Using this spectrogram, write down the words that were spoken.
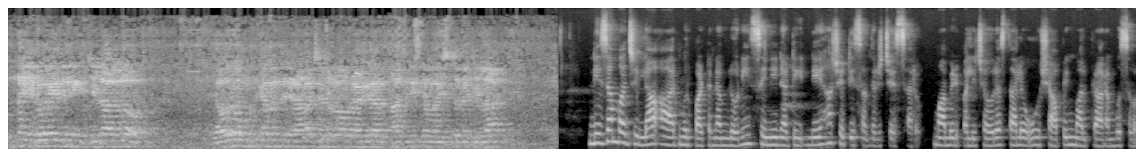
ఉన్న ఇరవై ఐదు జిల్లాల్లో గౌరవ ముఖ్యమంత్రి నారా చంద్రబాబు నాయుడు గారు ప్రాతినిధ్యం వహిస్తున్న జిల్లా. నిజామాబాద్ జిల్లా ఆర్మూర్ పట్టణంలోని సినీ నటి నేహా శెట్టి సందడి చేశారు. మామిడిపల్లి చౌరస్తాలో ఓ షాపింగ్ మాల్ ప్రారంభోత్సవ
